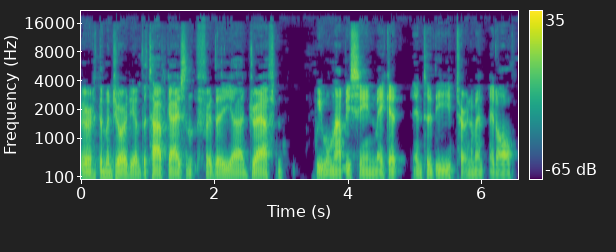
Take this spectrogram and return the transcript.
or the majority of the top guys for the uh, draft. We will not be seen make it into the tournament at all.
